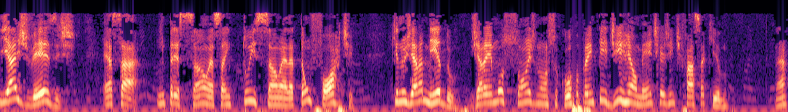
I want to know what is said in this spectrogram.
E às vezes, essa impressão, essa intuição, ela é tão forte que nos gera medo, gera emoções no nosso corpo para impedir realmente que a gente faça aquilo. Né?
